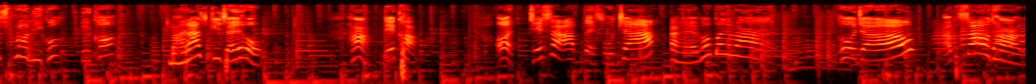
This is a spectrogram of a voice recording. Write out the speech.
उस प्राणी को देखा? महाराज की जय हो। हाँ देखा। और जैसा आपने सोचा है वो बलवान। हो जाओ, अब सावधान।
